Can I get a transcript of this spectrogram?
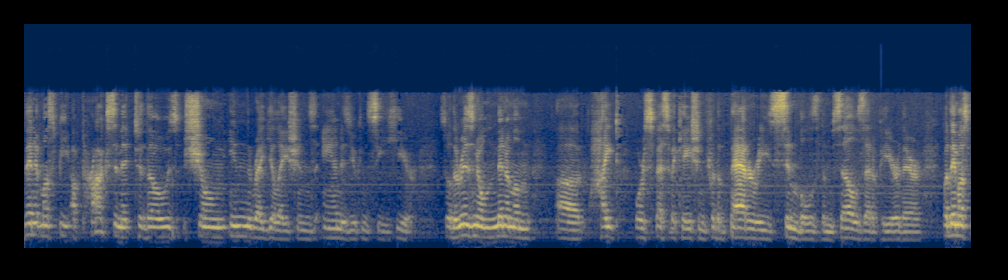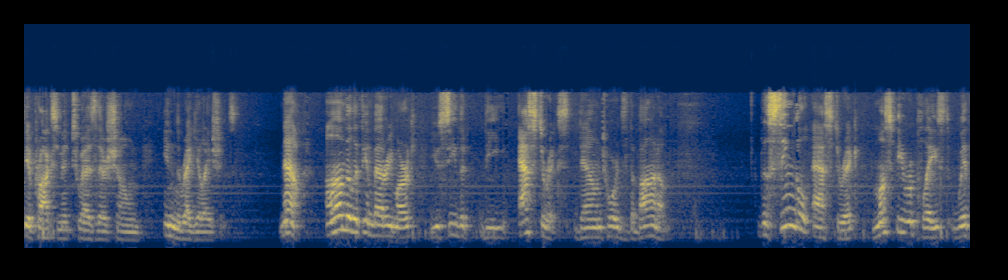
then it must be approximate to those shown in the regulations and as you can see here. So there is no minimum uh, height or specification for the battery symbols themselves that appear there, but they must be approximate to as they're shown in the regulations. Now, on the lithium battery mark, you see the, the asterisk down towards the bottom. The single asterisk must be replaced with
